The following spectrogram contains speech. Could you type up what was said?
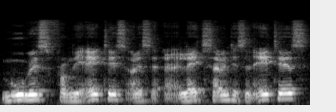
movies from the 80s or uh, late 70s and 80s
